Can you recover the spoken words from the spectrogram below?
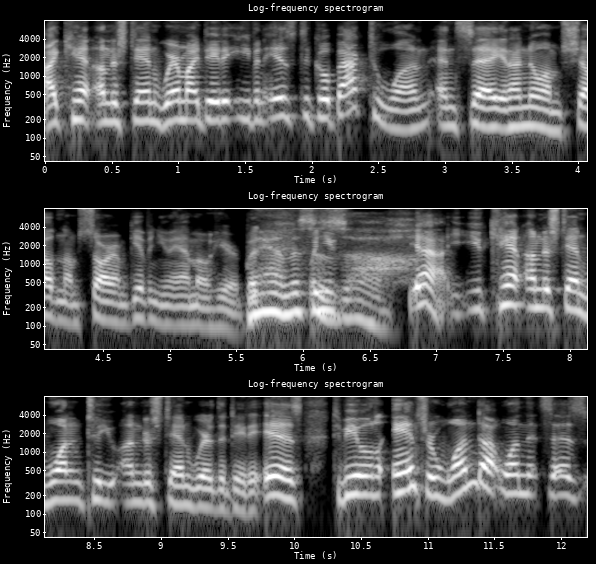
i can't understand where my data even is to go back to one and say and i know i'm sheldon i'm sorry i'm giving you ammo here but Man, this when you- is uh, yeah you can't understand one until you understand where the data is to be able to answer 1.1 that says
